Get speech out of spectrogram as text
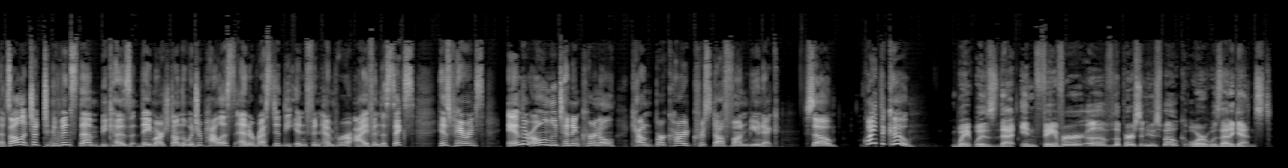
that's all it took to convince them because they marched on the Winter Palace and arrested the infant Emperor Ivan VI, his parents, and their own Lieutenant Colonel, Count Burkhard Christoph von Münnich. So, quite the coup. Wait, was that in favor of the person who spoke, or was that against?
